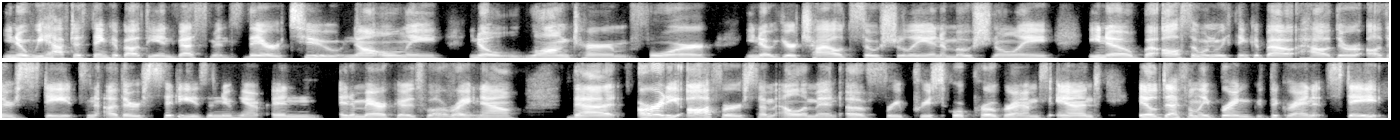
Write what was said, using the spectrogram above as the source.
you know we have to think about the investments there too not only you know long term for you know your child socially and emotionally you know but also when we think about how there are other states and other cities in new hampshire in, in america as well right now that already offer some element of free preschool programs and it'll definitely bring the granite state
